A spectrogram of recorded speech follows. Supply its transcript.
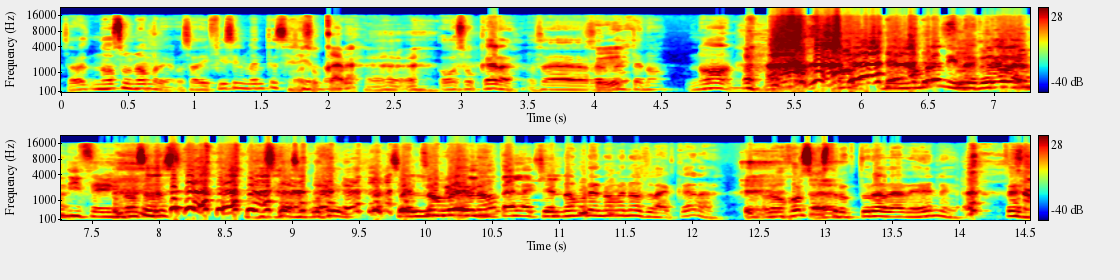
¿sabes? No su nombre, o sea, difícilmente sería O su nombre. cara. O su cara, o sea, ¿Sí? realmente no. No, no, no, ni el nombre ni Su la cara. índice. No seas, no seas güey. Si el nombre no, si el nombre no menos la cara. A lo mejor su estructura de ADN, pero,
